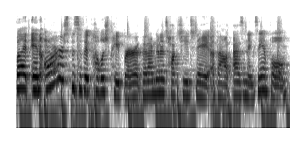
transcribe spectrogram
But in our specific published paper that I'm going to talk to you today about as an example,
